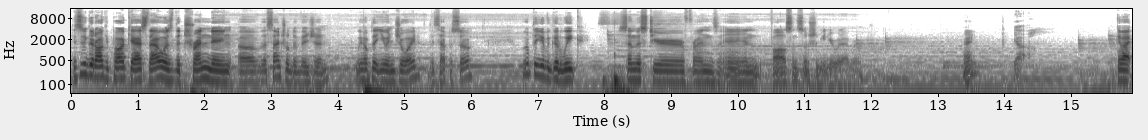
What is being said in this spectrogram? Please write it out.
This is a good hockey podcast. That was the trending of the Central Division. We hope that you enjoyed this episode. We hope that you have a good week. Send this to your friends and follow us on social media or whatever. All right? Yeah. Goodbye.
